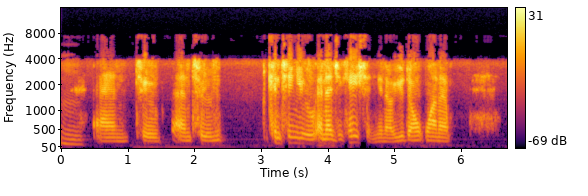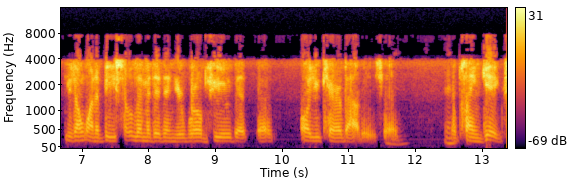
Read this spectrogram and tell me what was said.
mm. and to and to continue an education. You know, you don't want to you don't want to be so limited in your worldview that uh, all you care about is uh, playing gigs.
